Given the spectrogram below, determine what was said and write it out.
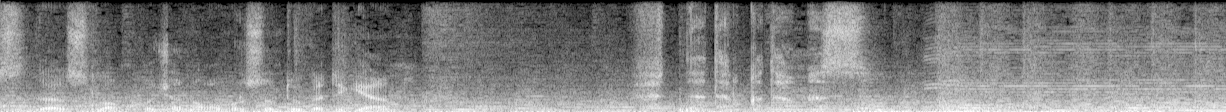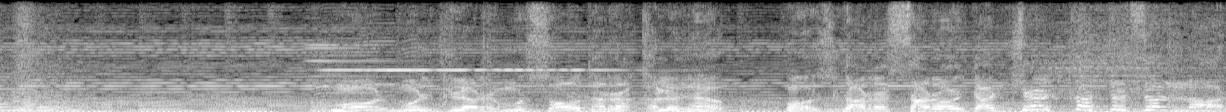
orasida islom xo'jani obro'sini to'kadigan fitna tarqatamiz. Mol mulklari musodara qilinib, o'zlari saroydan chetlatilsinlar.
